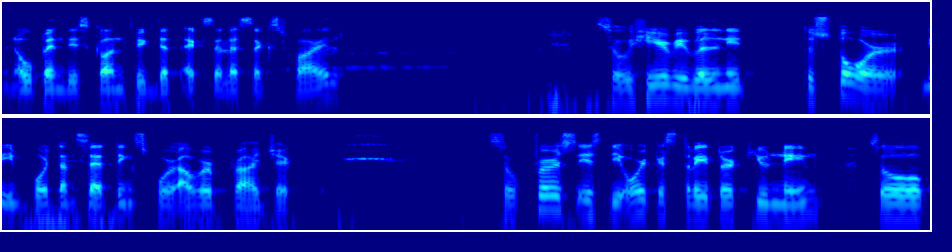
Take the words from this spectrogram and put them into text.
and open this config.xlsx file. So here we will need to store the important settings for our project. So first is the orchestrator queue name. So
